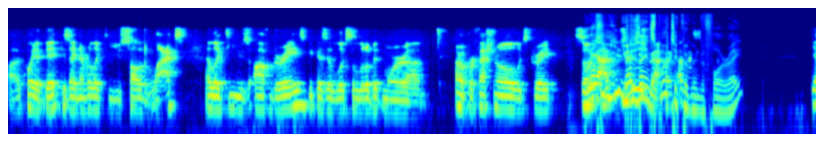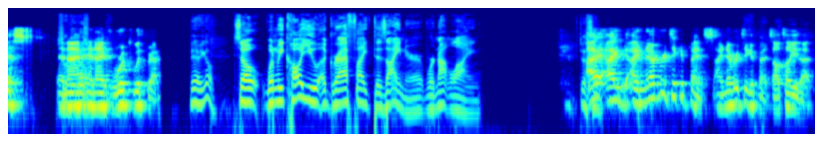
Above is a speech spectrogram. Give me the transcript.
uh, quite a bit because I never like to use solid blacks. I like to use off grays because it looks a little bit more, uh, I don't know, professional. Looks great. So Also, yeah, I've you, used, you I've used designed sports graphite. equipment before, right? Yes, and So I there's- and I've worked with graphite. There you go. So when we call you a graphite designer, we're not lying. Just I, I I never take offense. I never take offense. I'll tell you that.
